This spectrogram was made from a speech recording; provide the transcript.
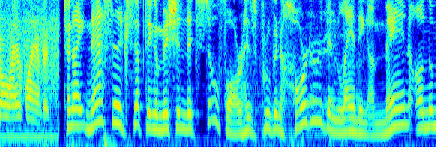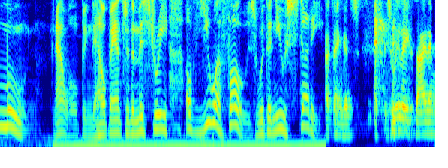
vehicle has landed. Tonight, NASA accepting a mission that so far has proven harder than landing a man on the moon. Now hoping to help answer the mystery of UFOs with a new study. I think it's it's really exciting.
